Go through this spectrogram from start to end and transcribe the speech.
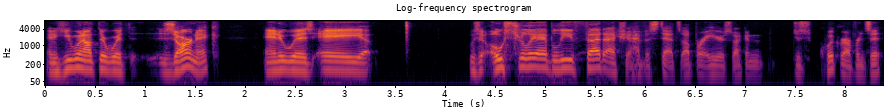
and he went out there with Czarnik and it was a was it Oesterle, I believe, fed. Actually, I have the stats up right here so I can just quick reference it.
